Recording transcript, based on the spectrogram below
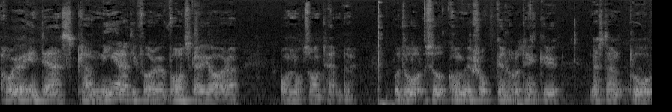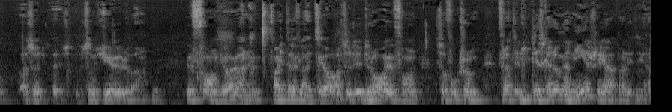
har ju inte ens planerat i förväg vad ska jag göra om något sånt händer. Och då så kommer ju chocken och då tänker du nästan på, alltså som djur va. Hur fan gör jag nu? Fight eller flight. Ja, alltså du drar ju fan så fort som... För att det ska lugna ner sig i alla fall lite grann.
